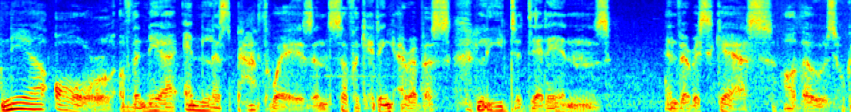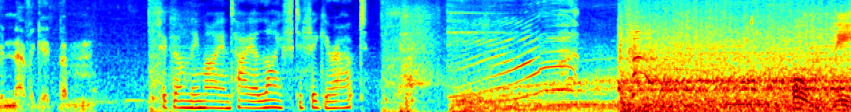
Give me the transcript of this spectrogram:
Near all of the near endless pathways and suffocating Erebus lead to dead ends, and very scarce are those who can navigate them. Took only my entire life to figure out. Holy.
